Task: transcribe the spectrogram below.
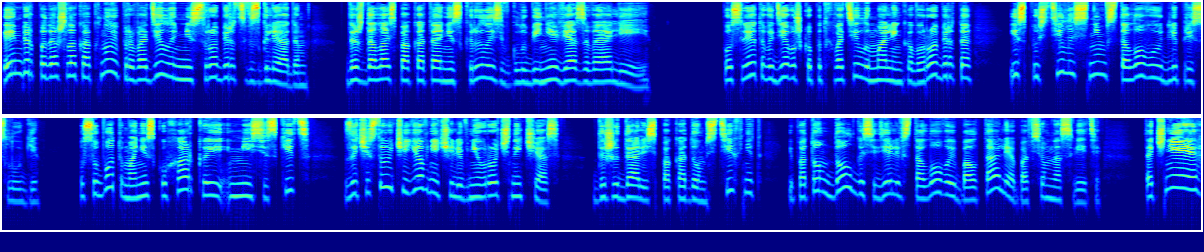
Эмбер подошла к окну и проводила мисс Робертс взглядом, дождалась, пока та не скрылась в глубине вязовой аллеи. После этого девушка подхватила маленького Роберта и спустилась с ним в столовую для прислуги. По субботам они с кухаркой миссис Китс Зачастую чаевничали в неурочный час, дожидались, пока дом стихнет, и потом долго сидели в столовой и болтали обо всем на свете. Точнее,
